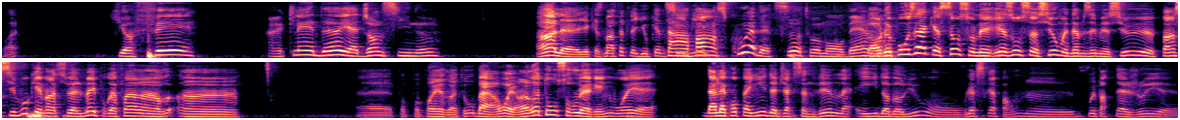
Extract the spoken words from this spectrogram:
Ouais. Qui a fait un clin d'œil à John Cena. Ah, le- il a quasiment fait le You Can See T'en penses quoi de ça, toi, mon Ben? Ben, on a posé la question sur les réseaux sociaux, mesdames et messieurs. Pensez-vous qu'éventuellement, il pourrait faire un. un- euh, pas, pas- pas un retour. Ben ouais, un retour sur le ring, ouais. Dans la compagnie de Jacksonville, la AEW, on vous laisse répondre. euh, vous pouvez partager. euh.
